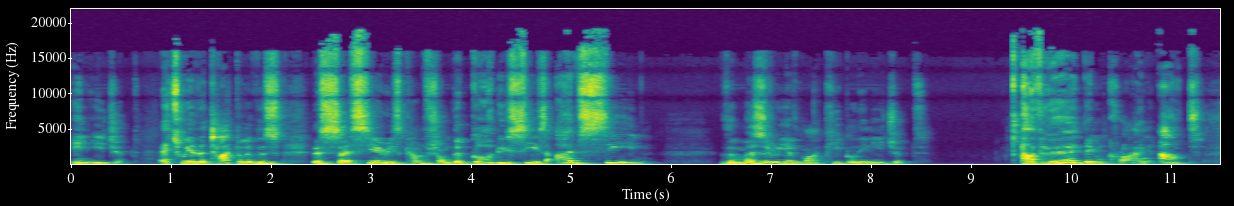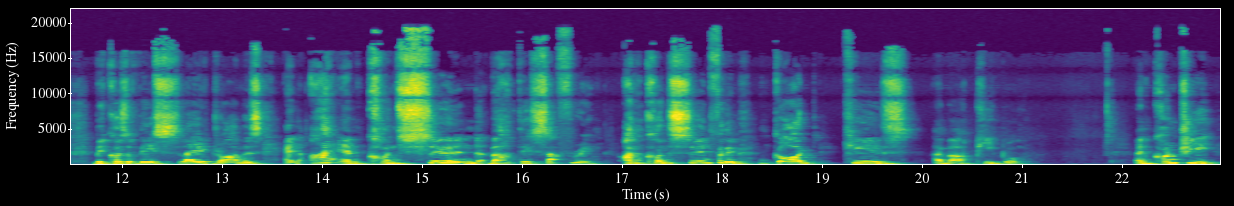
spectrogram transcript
in Egypt. That's where the title of this, this uh, series comes from. The God who sees. I've seen the misery of my people in Egypt. I've heard them crying out because of their slave drivers, and I am concerned about their suffering. I'm concerned for them. God cares about people. And contrary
